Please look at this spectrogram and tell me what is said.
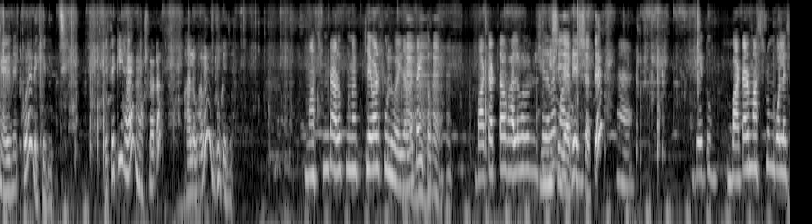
ম্যারিনেট করে রেখে দিচ্ছি। এতে কি হয় মশলাটা ভালোভাবে ঢুকে যায়। মাশরুমটা আরও ফ্লেভারফুল হয়ে যাবে হ্যাঁ, তাই তো? হ্যাঁ, হ্যাঁ, বাটারটাও ভালোভাবে মিশে যাবে মিশে যাবে এর সাথে হ্যাঁ। যেহেতু বাটার মাশরুম বলেছ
